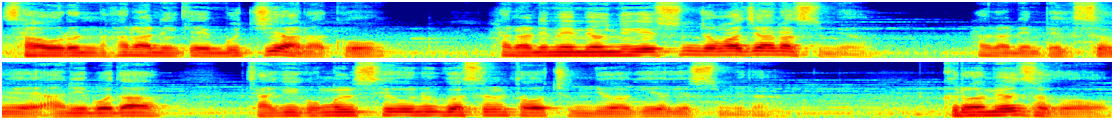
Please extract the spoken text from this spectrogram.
사울은 하나님께 묻지 않았고 하나님의 명령에 순종하지 않았으며 하나님 백성의 안위보다 자기 공을 세우는 것을 더 중요하게 여겼습니다. 그러면서도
